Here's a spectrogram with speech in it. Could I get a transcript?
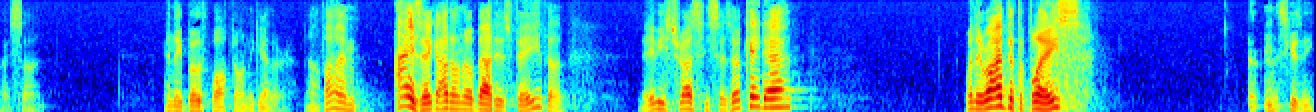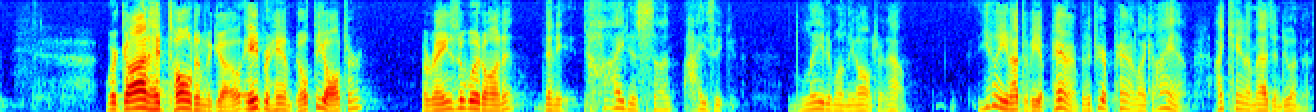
my son. And they both walked on together. Now, if I'm Isaac, I don't know about his faith. Uh, maybe he trusts. He says, Okay, Dad, when they arrived at the place, excuse me, where God had told him to go, Abraham built the altar, arranged the wood on it, then he tied his son Isaac laid him on the altar. Now, you don't even have to be a parent, but if you're a parent like I am, I can't imagine doing this.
